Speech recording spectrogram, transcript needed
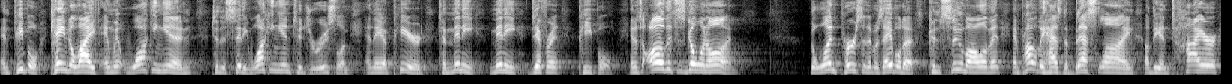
and people came to life and went walking in to the city, walking into Jerusalem, and they appeared to many, many different people. And as all this is going on, the one person that was able to consume all of it and probably has the best line of the entire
